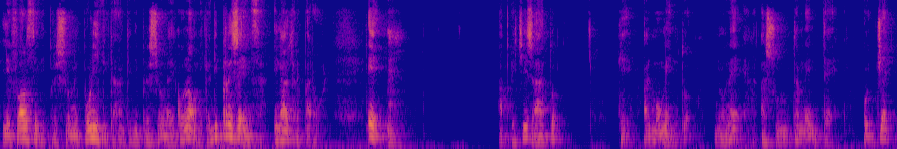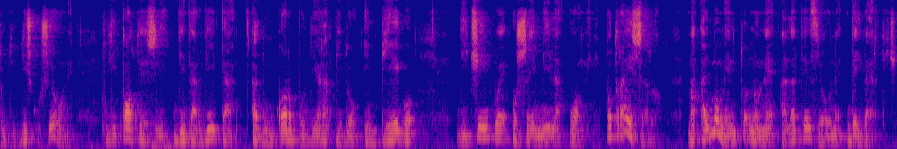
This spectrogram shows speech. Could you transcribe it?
le forze di pressione politica, anche di pressione economica, di presenza, in altre parole. E ha precisato che al momento non è assolutamente oggetto di discussione l'ipotesi di dar vita ad un corpo di rapido impiego di 5 o 6 mila uomini. Potrà esserlo, ma al momento non è all'attenzione dei vertici.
